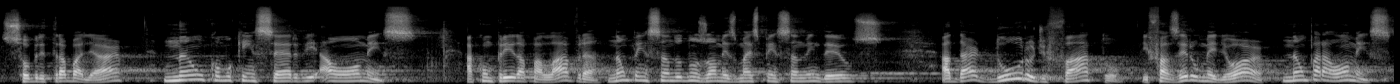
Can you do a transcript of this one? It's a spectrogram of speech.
sobre trabalhar não como quem serve a homens, a cumprir a palavra, não pensando nos homens, mas pensando em Deus, a dar duro de fato e fazer o melhor, não para homens,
